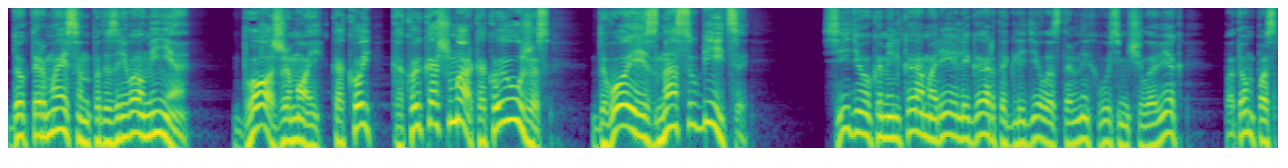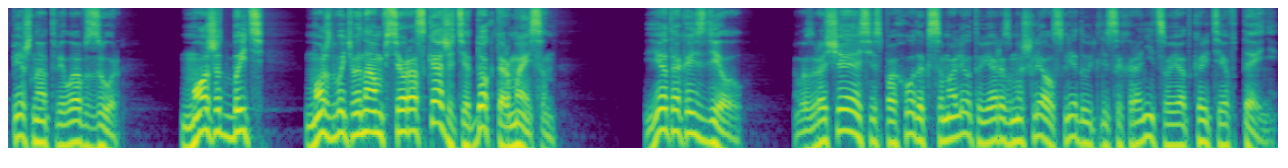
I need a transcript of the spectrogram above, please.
Доктор Мейсон подозревал меня». «Боже мой! Какой, какой кошмар! Какой ужас! Двое из нас убийцы!» Сидя у камелька, Мария Легард оглядела остальных восемь человек, потом поспешно отвела взор. «Может быть... Может быть, вы нам все расскажете, доктор Мейсон? Я так и сделал. Возвращаясь из похода к самолету, я размышлял, следует ли сохранить свое открытие в тайне.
